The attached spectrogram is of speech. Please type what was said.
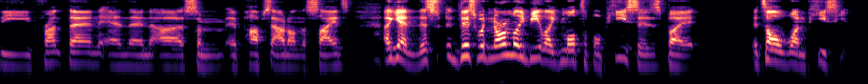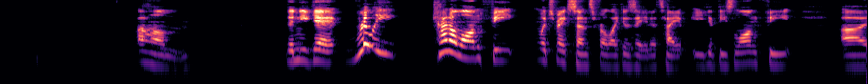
the front then and then uh some it pops out on the sides again this this would normally be like multiple pieces but it's all one piece here um then you get really kind of long feet which makes sense for like a zeta type you get these long feet uh,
